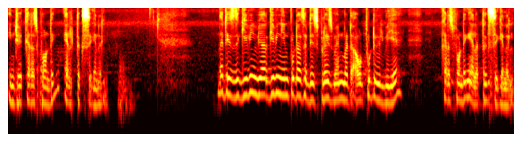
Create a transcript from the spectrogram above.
into a corresponding electric signal. that is the giving we are giving input as a displacement but output will be a corresponding electric signal.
